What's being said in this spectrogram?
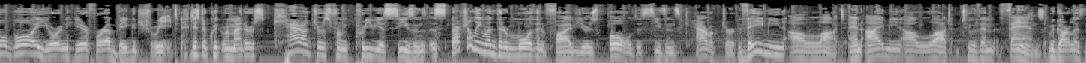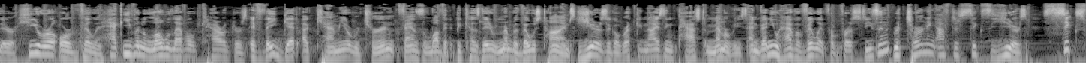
Oh boy, you're in here for a big treat. Just a quick reminder, characters from previous seasons, especially when they're more than 5 years old, season's character, they mean a lot, and I mean a lot to them fans, regardless they're hero or villain. Heck, even low-level characters, if they get a cameo return, fans love it because they remember those those times, years ago, recognizing past memories. And when you have a villain from first season, returning after 6 years, 6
